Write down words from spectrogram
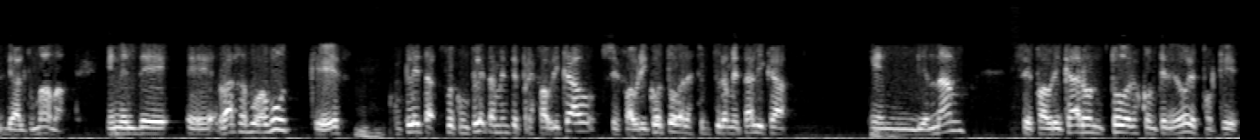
de Altumama. En el de eh, Raza Boabut, que es completa, fue completamente prefabricado, se fabricó toda la estructura metálica en Vietnam, se fabricaron todos los contenedores porque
